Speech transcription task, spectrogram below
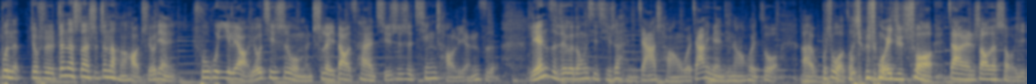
不能，就是真的算是真的很好吃，有点出乎意料。尤其是我们吃了一道菜，其实是清炒莲子。莲子这个东西其实很家常，我家里面经常会做，啊、不是我做，就是我一直说家人烧的手艺。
